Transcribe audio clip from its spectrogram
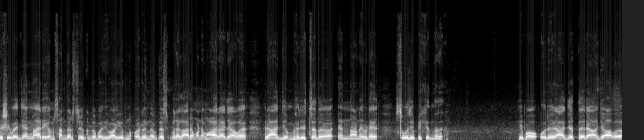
ഋഷിവര്യന്മാരെയും സന്ദർശിക്കുക പതിവായിരുന്നു. അവരുടെ നിർദ്ദേശപ്രകാരമാണ് മഹാരാജാവ് രാജ്യം ഭരിച്ചത് എന്നാണ് ഇവിടെ സൂചിപ്പിക്കുന്നത്. ഇപ്പോൾ ഒരു രാജ്യത്തെ രാജാവ്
